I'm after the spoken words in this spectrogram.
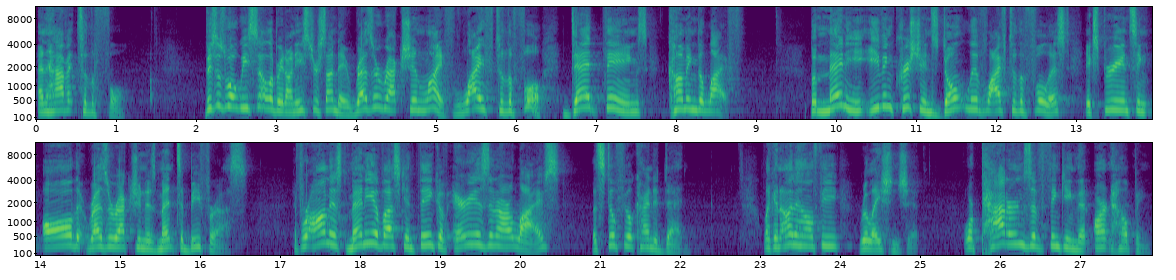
and have it to the full. This is what we celebrate on Easter Sunday resurrection life, life to the full, dead things coming to life. But many, even Christians, don't live life to the fullest, experiencing all that resurrection is meant to be for us. If we're honest, many of us can think of areas in our lives that still feel kind of dead, like an unhealthy relationship, or patterns of thinking that aren't helping,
